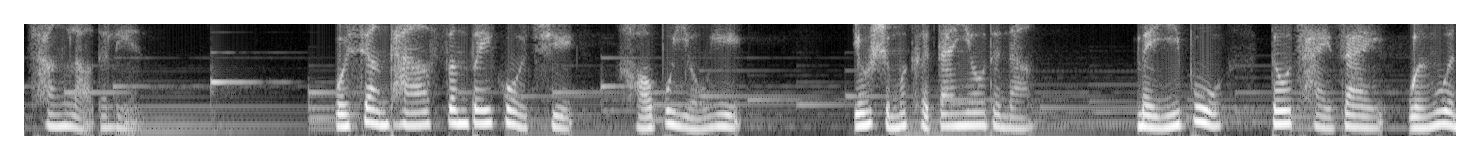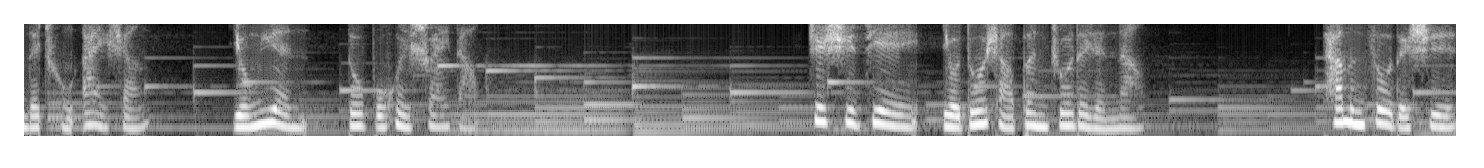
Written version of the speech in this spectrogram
苍老的脸。我向他分杯过去。毫不犹豫，有什么可担忧的呢？每一步都踩在稳稳的宠爱上，永远都不会摔倒。这世界有多少笨拙的人呢？他们做的事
